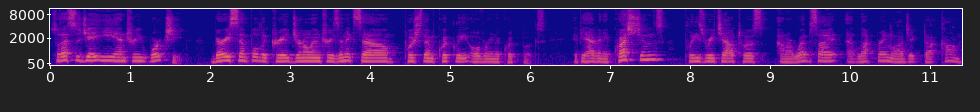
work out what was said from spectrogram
So that's the JE entry worksheet. Very simple to create journal entries in Excel, push them quickly over into QuickBooks. If you have any questions, please reach out to us on our website at leftbrainlogic.com.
